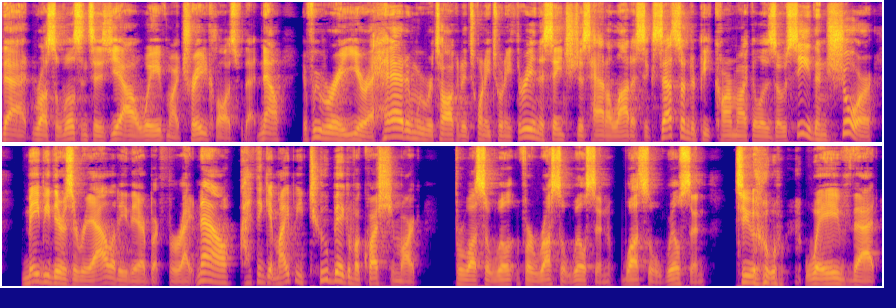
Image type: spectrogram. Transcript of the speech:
that Russell Wilson says, yeah, I'll waive my trade clause for that. Now, if we were a year ahead and we were talking to 2023 and the Saints just had a lot of success under Pete Carmichael as OC, then sure, maybe there's a reality there. But for right now, I think it might be too big of a question mark for Russell Wil- for Russell Wilson, Russell Wilson to waive that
